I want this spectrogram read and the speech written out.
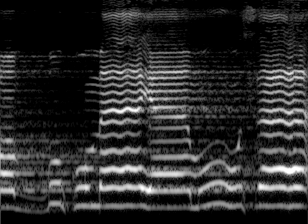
ربكما يا موسى؟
